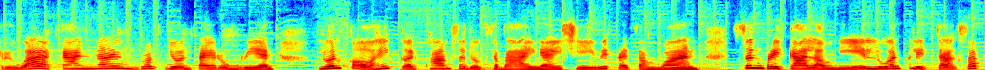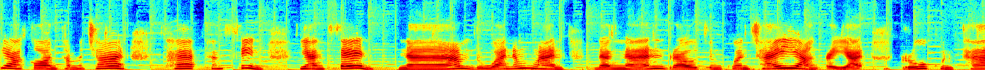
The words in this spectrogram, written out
หรือว่าการนั่งรถยนต์ไปโรงเรียน ล้วนก่อให้เกิดความสะดวกสบายในชีวิตประจำวัน ซึ่งบริการเหล่านี้ล้วนผลิตจากทรัพยากรธรรมชาติ แทบทั้งสิ้น อย่างเช่น น้ำหรือว่าน้ำมัน ดังนั้นเราจึงควรใช้อย่างประหยัด รู้คุณค่า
